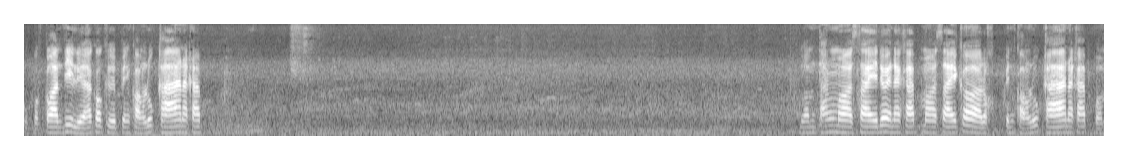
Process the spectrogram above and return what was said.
อุปกรณ์ที่เหลือก็คือเป็นของลูกค้านะครับ รวม ทั้งมอไซค์ด้วยนะครับ มอไซค์ก็เป็นของลูกค้านะครับ ผม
